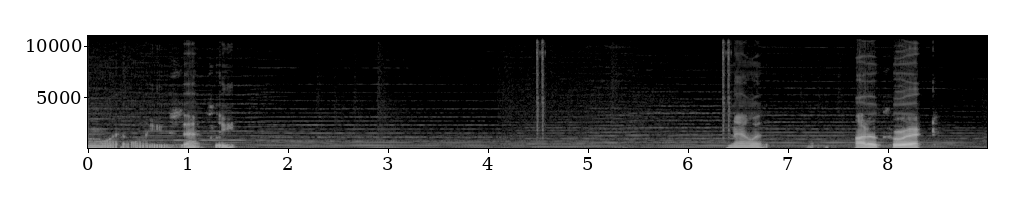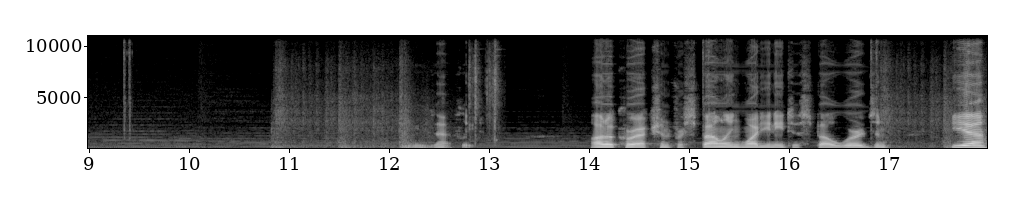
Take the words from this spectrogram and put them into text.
Oh, I don't want to use that fleet. Now with autocorrect, use that fleet. Autocorrection for spelling, why do you need to spell words? And yeah,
